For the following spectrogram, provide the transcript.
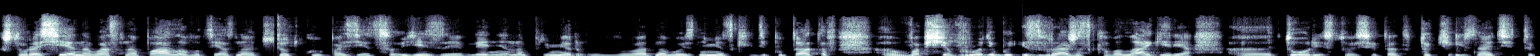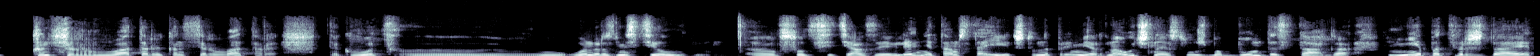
что Россия на вас напала, вот я знаю четкую позицию, есть заявление, например, одного из немецких депутатов, э, вообще вроде бы из вражеского лагеря э, Торис, то есть это такие, знаете, консерваторы-консерваторы. Так вот, э, он разместил э, в соцсетях заявление, там стоит, что, например, научная служба Бундестага не подтверждает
